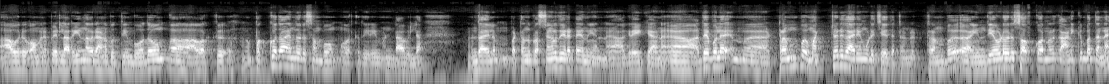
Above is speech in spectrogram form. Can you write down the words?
ആ ഒരു ഓമനപ്പേരിൽ അറിയുന്നവരാണ്. ബുദ്ധിയും ബോധവും അവർക്ക് പക്വത എന്നൊരു സംഭവം അവർക്ക് തീരെയും ഉണ്ടാവില്ല. എന്തായാലും പെട്ടെന്ന് പ്രശ്നങ്ങൾ തീരട്ടെ എന്ന് ഞാൻ ആഗ്രഹിക്കുകയാണ്. അതേപോലെ ട്രംപ് മറ്റൊരു കാര്യം കൂടി ചെയ്തിട്ടുണ്ട്. ട്രംപ് ഇന്ത്യയോട് ഒരു സോഫ്റ്റ് കോർണർ കാണിക്കുമ്പോൾ തന്നെ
